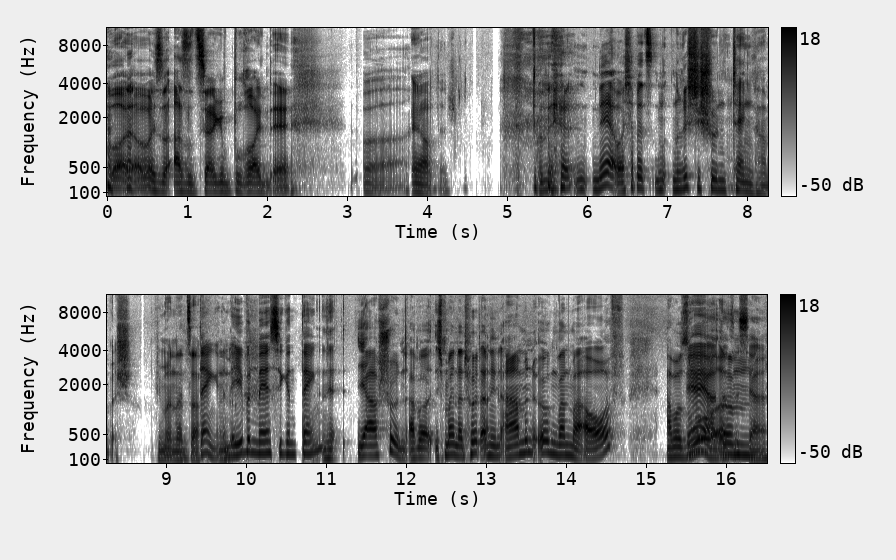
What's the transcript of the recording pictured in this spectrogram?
Boah, da war ich so asozial gebräunt, ey. Oh, Ja. Und, nee, aber ich habe jetzt einen, einen richtig schönen Tang, habe ich, wie man das sagt. Dang, einen ebenmäßigen Dang. Ja, schön, aber ich meine, das hört an den Armen irgendwann mal auf. Aber so, Ja, ja, das ähm, ist ja.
